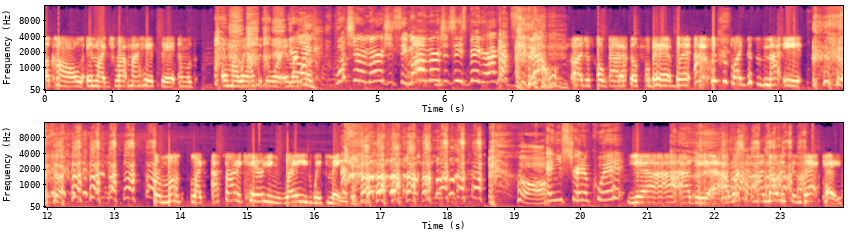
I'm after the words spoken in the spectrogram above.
a call and like dropped my headset and was on my way out the door and You're like, like, "What's your emergency? My emergency's bigger. I got to go." I just, oh God, I felt so bad. But I was just like, this is not it. For months, like I started carrying Raid with me. and you straight up quit? Yeah, I, I did. I I worked out my notice in that case.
